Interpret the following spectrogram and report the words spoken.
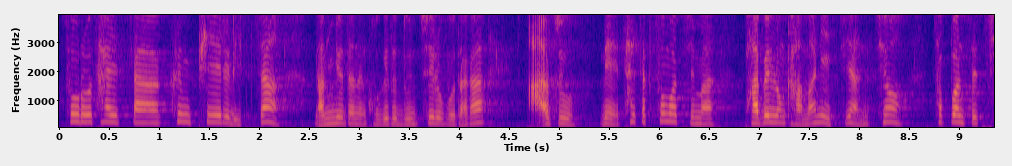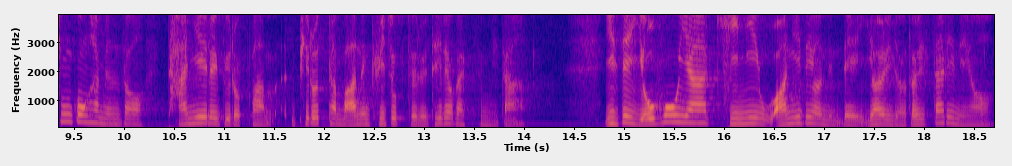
서로 살짝 큰 피해를 입자 남유다는 거기서 눈치를 보다가 아주 네 살짝 숨었지만 바벨론 가만히 있지 않죠. 첫 번째 침공하면서 다니엘을 비롯한, 비롯한 많은 귀족들을 데려갔습니다. 이제 여호야 긴이 왕이 되었는데 18살이네요.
